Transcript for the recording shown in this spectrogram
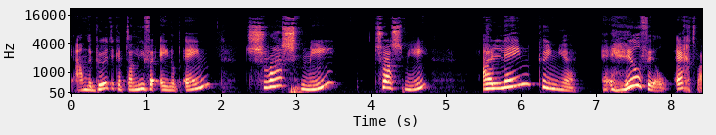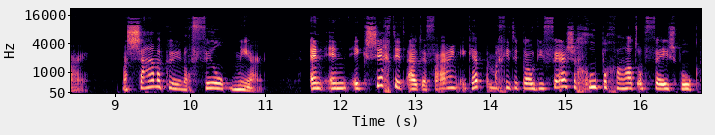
aan de beurt. Ik heb dan liever één op één. Trust me, trust me. Alleen kun je heel veel, echt waar. Maar samen kun je nog veel meer. En, en ik zeg dit uit ervaring. Ik heb met Margriete Co diverse groepen gehad op Facebook.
